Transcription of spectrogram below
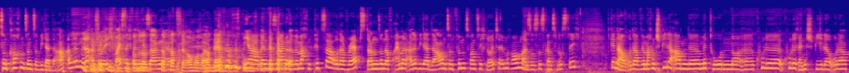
zum Kochen sind sie wieder da alle. Ne? Also ich weiß nicht, wenn also wir sagen, da platzt der Raum aus allen äh, Ja, wenn wir sagen, wir machen Pizza oder Wraps, dann sind auf einmal alle wieder da und sind 25 Leute im Raum. Also es ist ganz lustig. Genau, oder wir machen Spieleabende, Methoden, äh, coole, coole Rennspiele oder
